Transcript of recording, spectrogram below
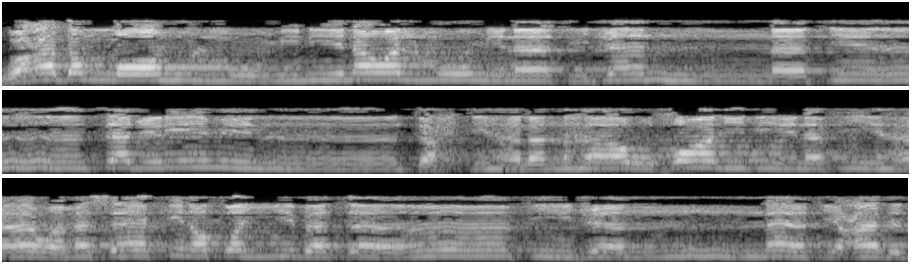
وعد الله المؤمنين والمؤمنات جنات تجري من تحتها الأنهار خالدين فيها ومساكن طيبة في جنات عدن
